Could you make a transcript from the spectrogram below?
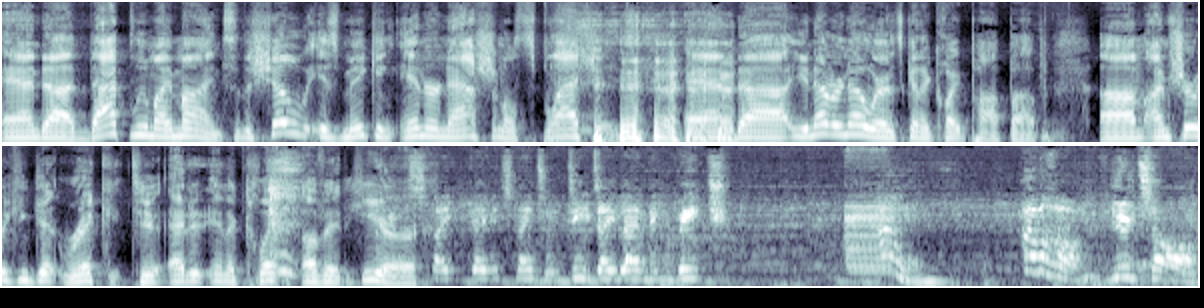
And uh, that blew my mind. So the show is making international splashes, and uh, you never know where it's going to quite pop up. Um, I'm sure we can get Rick to edit in a clip of it here. state gave its name to a D-Day landing beach. Oh, Omaha. Utah.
